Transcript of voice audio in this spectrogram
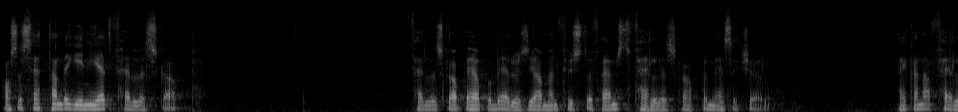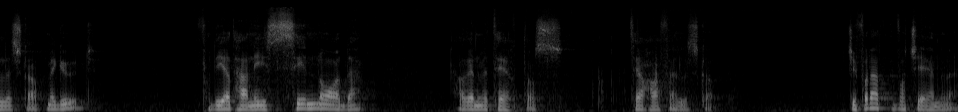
Og så setter han deg inn i et fellesskap. Fellesskapet her på bedehuset, ja, men først og fremst fellesskapet med seg sjøl. Vi kan ha fellesskap med Gud fordi at han i sin nåde har invitert oss til å ha fellesskap. Ikke fordi at vi fortjener det,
